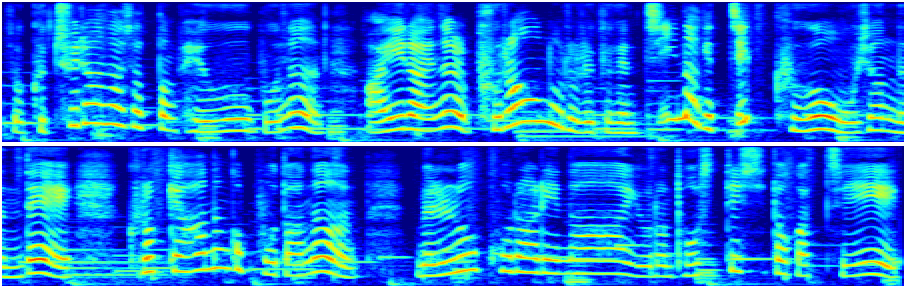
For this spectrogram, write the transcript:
그래서 그 출연하셨던 배우분은 아이라인을 브라운으로 이렇게 그냥 진하게 찍 그어 오셨는데 그렇게 하는 것보다는 멜로우 코랄이나 이런 더스티 시더 같이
